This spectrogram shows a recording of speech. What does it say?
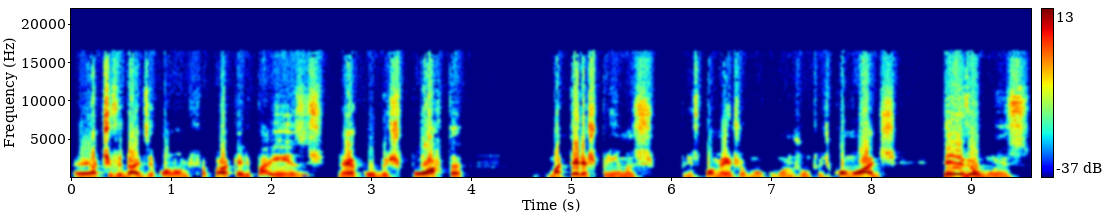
é, atividades econômicas para aquele país, né? Cuba exporta matérias-primas, principalmente algum conjunto de commodities, teve alguns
